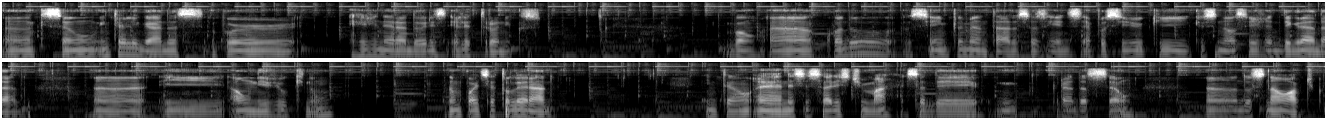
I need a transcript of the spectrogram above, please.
uh, que são interligadas por regeneradores eletrônicos. Bom, uh, quando se é implementado essas redes, é possível que, que o sinal seja degradado uh, e a um nível que não, não pode ser tolerado. Então, é necessário estimar essa degradação uh, do sinal óptico.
